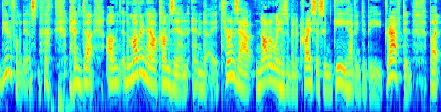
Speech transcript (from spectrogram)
beautiful it is. and uh, um, the mother now comes in, and uh, it turns out not only has there been a crisis and Guy having to be drafted, but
